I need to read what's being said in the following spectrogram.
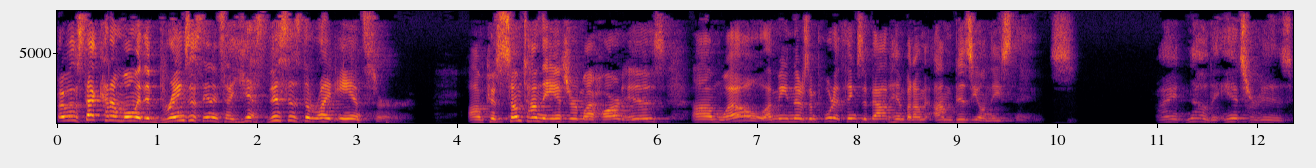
Right, it's that kind of moment that brings us in and say, Yes, this is the right answer. Because um, sometimes the answer in my heart is, um, well, I mean, there's important things about him, but I'm, I'm busy on these things. Right? No, the answer is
